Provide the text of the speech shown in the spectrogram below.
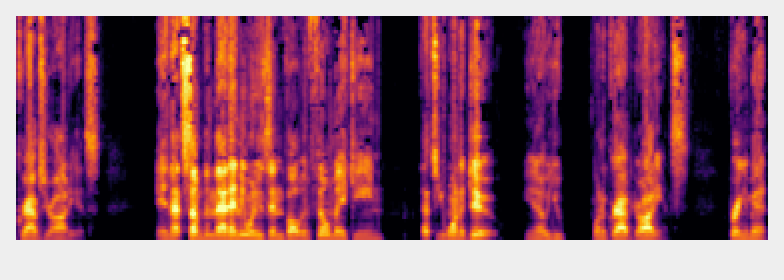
grabs your audience. And that's something that anyone who's involved in filmmaking, that's what you want to do. You know, you want to grab your audience, bring them in.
